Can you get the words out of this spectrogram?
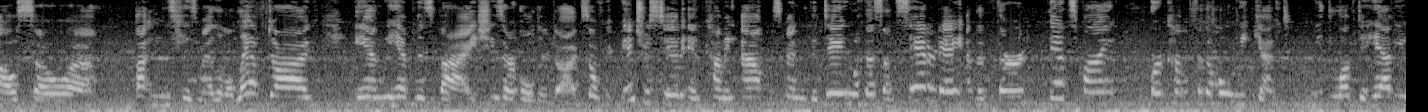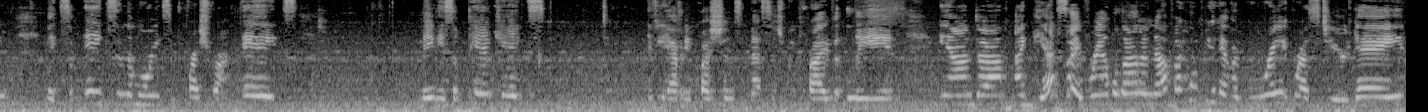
also uh, Buttons. He's my little lap dog. And we have Miss Vi. She's our older dog. So if you're interested in coming out and spending the day with us on Saturday on the 3rd, that's fine. Or come for the whole weekend. We'd love to have you. Make some eggs in the morning, some fresh farm eggs, maybe some pancakes. If you have any questions, message me privately. And um, I guess I've rambled on enough. I hope you have a great rest of your day.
